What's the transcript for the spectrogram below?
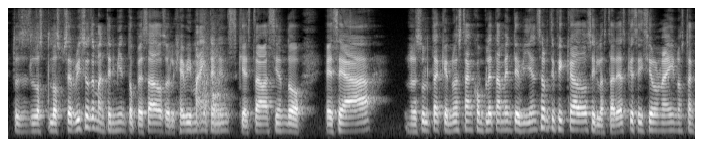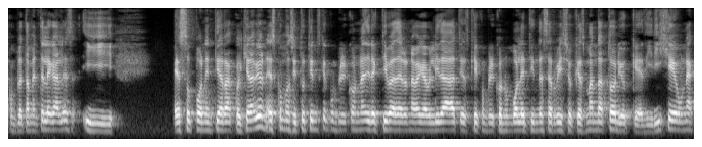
Entonces, los, los servicios de mantenimiento pesados, el heavy maintenance que estaba haciendo SAA, resulta que no están completamente bien certificados y las tareas que se hicieron ahí no están completamente legales y eso pone en tierra cualquier avión. Es como si tú tienes que cumplir con una directiva de aeronavegabilidad, tienes que cumplir con un boletín de servicio que es mandatorio, que dirige una,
